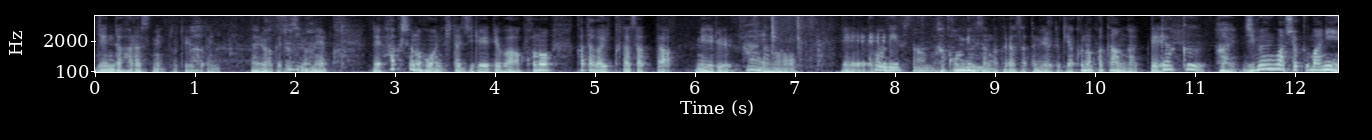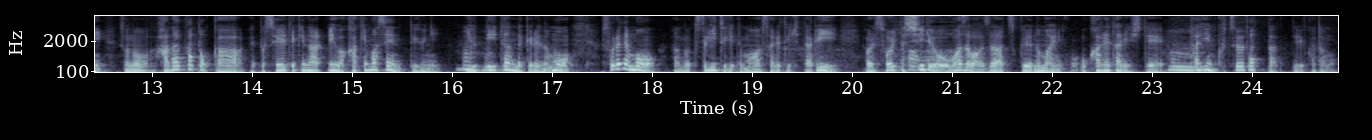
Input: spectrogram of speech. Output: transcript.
ジェンダーハラスメントということになるわけですよね。で白書の方に来た事例ではこの方がくださったメール、はい。あのえーコンビーフさんコンビーフさんがくださったメールと逆のパターンがあって、逆。はい、自分は職場にその裸とか、えっと、性的な絵は描けませんっていうふうに言っていたんだけれども、それでもあの次々と回されてきたりそういった資料をわざわざ机の前にこう置かれたりしてうん。大変苦痛だったっていう方も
